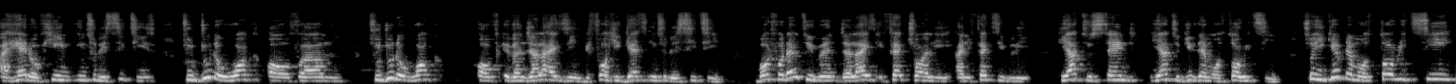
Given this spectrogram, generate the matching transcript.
ahead of him into the cities to do the work of um, to do the work of evangelizing before he gets into the city. But for them to evangelize effectually and effectively, he had to send, he had to give them authority. So he gave them authority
